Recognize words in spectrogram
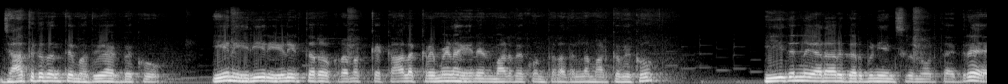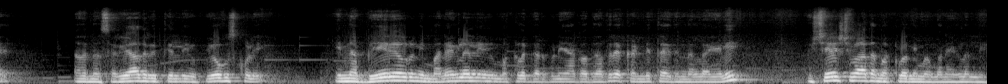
ಜಾತಕದಂತೆ ಮದುವೆ ಆಗಬೇಕು. ಏನು ಹಿರಿಯರು ಹೇಳಿರ್ತಾರೋ ಕ್ರಮಕ್ಕೆ, ಕಾಲಕ್ರಮೇಣ ಏನೇನು ಮಾಡಬೇಕು ಅಂತಾರೋ ಅದೆಲ್ಲ ಮಾಡ್ಕೋಬೇಕು. ಇದನ್ನು ಯಾರು ಗರ್ಭಿಣಿ ಹೆಂಗಸರು ನೋಡ್ತಾ ಇದ್ದರೆ ಅದನ್ನು ಸರಿಯಾದ ರೀತಿಯಲ್ಲಿ ಉಪಯೋಗಿಸ್ಕೊಳ್ಳಿ. ಇನ್ನು ಬೇರೆಯವರು ನಿಮ್ಮ ಮನೆಗಳಲ್ಲಿ ನಿಮ್ಮ ಮಕ್ಕಳು ಗರ್ಭಿಣಿ ಆಗೋದಾದರೆ ಖಂಡಿತ ಇದನ್ನೆಲ್ಲ ಹೇಳಿ. ವಿಶೇಷವಾದ ಮಕ್ಕಳು ನಿಮ್ಮ ಮನೆಗಳಲ್ಲಿ.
